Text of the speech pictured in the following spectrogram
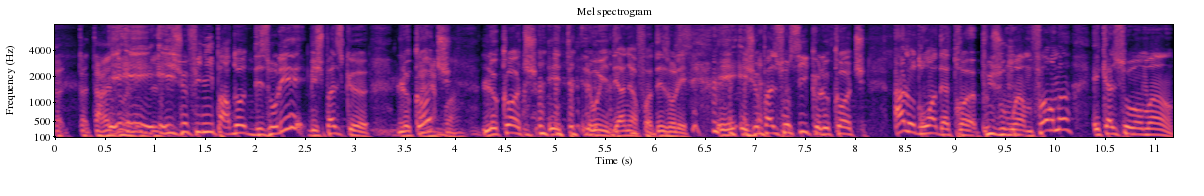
Et, raison. et- les deux- et je finis par d'autres, désolé, mais je pense que le coach, le coach, est, oui, dernière fois, désolé. Et, et je pense aussi que le coach a le droit d'être plus ou moins en forme, et qu'en ce moment,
